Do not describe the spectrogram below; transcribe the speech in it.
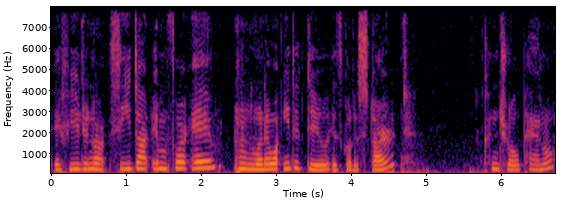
If you do not see .m4a, what I want you to do is go to Start, Control Panel,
